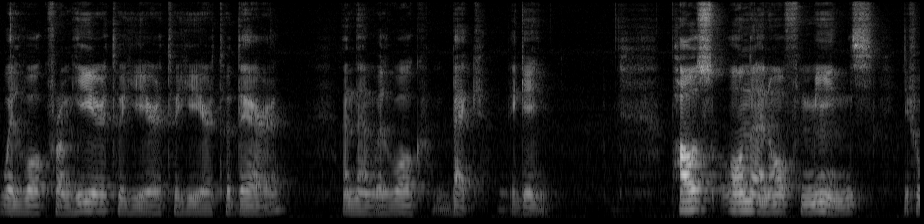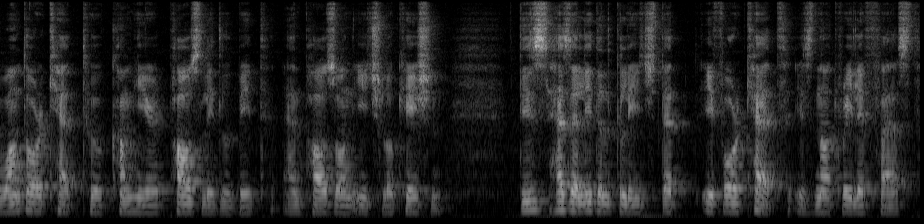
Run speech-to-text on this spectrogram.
will walk from here to here to here to there and then will walk back again. Pause on and off means if we want our cat to come here, pause a little bit and pause on each location. This has a little glitch that if our cat is not really fast,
